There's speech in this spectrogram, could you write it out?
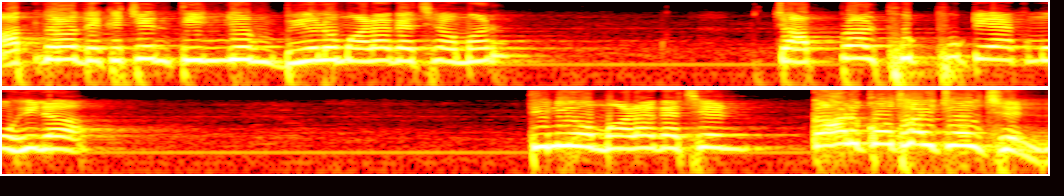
আপনারা দেখেছেন তিনজন বিএলও মারা গেছে আমার। চাপড়ার ফুটফুটে এক মহিলা, তিনিও মারা গেছেন। কার কথায় চলছেন?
